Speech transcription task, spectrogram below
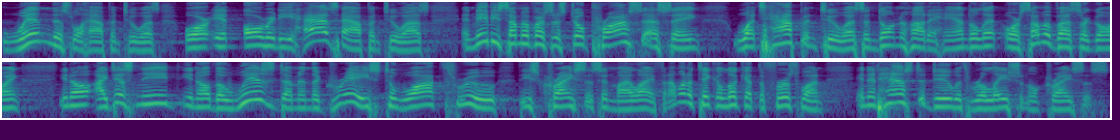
when this will happen to us, or it already has happened to us. And maybe some of us are still processing what's happened to us and don't know how to handle it, or some of us are going, you know, I just need, you know, the wisdom and the grace to walk through these crises in my life. And I want to take a look at the first one, and it has to do with relational crisis.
